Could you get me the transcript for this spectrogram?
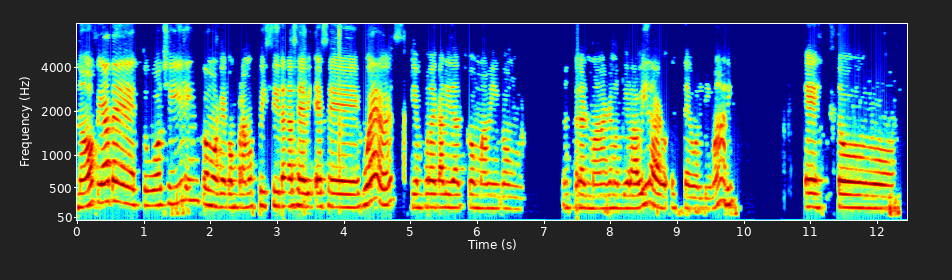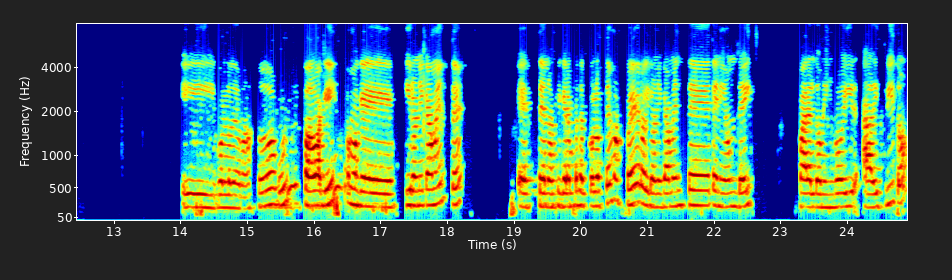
no, fíjate, estuvo chilling, como que compramos visitas ese, ese jueves, tiempo de calidad con mami, con nuestra hermana que nos dio la vida, este Goldimari. Esto, y por lo demás, todo cool. Estado aquí, como que irónicamente, este, no es que quiera empezar con los temas, pero irónicamente tenía un date para el domingo ir a Distrito,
